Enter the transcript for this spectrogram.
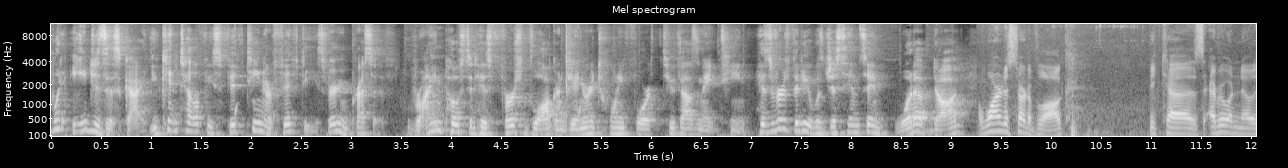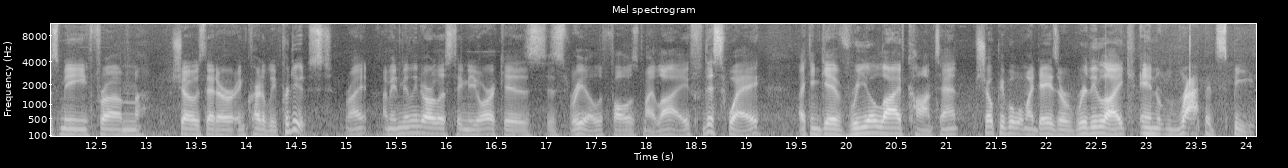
What age is this guy? You can't tell if he's 15 or 50. It's very impressive. Ryan posted his first vlog on January 24th, 2018. His first video was just him saying, What up, dog? I wanted to start a vlog because everyone knows me from shows that are incredibly produced, right? I mean, Million Dollar Listing New York is, is real, it follows my life. This way, I can give real live content, show people what my days are really like in rapid speed.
